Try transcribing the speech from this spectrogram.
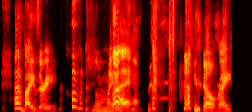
advisory. Oh my god. I know, right?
